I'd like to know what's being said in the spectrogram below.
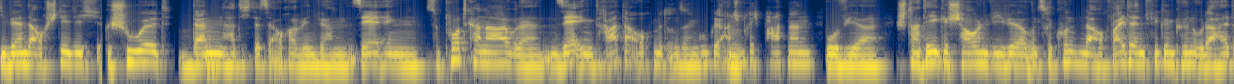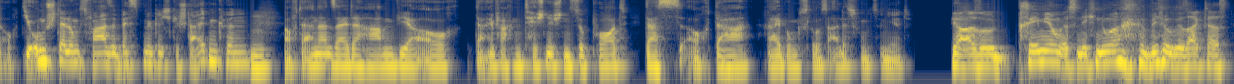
Die werden da auch stetig geschult. Mhm. Dann hatte ich das ja auch erwähnt, wir haben einen sehr engen Support-Kanal oder einen sehr engen Draht da auch mit unseren Google-Ansprechpartnern, wo wir strategisch schauen, wie wir unsere Kunden da auch weiterentwickeln können oder halt auch die Umstellungsphase bestmöglich gestalten können. Mhm. Auf der anderen Seite haben wir auch da einfach einen technischen Support, dass auch da reibungslos alles funktioniert. Ja, also Premium ist nicht nur, wie du gesagt hast,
